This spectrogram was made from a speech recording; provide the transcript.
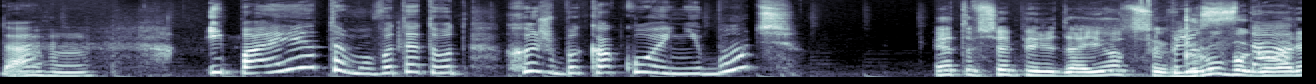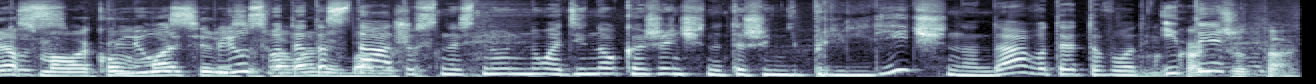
Да? Мгм. И поэтому вот это вот хоть бы какой-нибудь, Это все передается, плюс грубо говоря, с статус, молоком плюс, матери, плюс со вот эта словами бабушек. статусность, ну, ну, одинокая женщина, это же неприлично, да, вот это вот. Ну, и как ты, же так?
